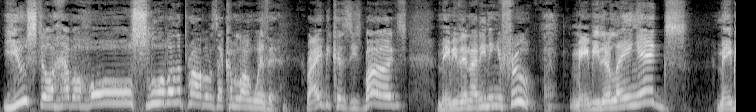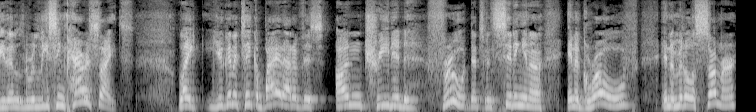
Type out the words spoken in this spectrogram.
you still have a whole slew of other problems that come along with it, right? Because these bugs, maybe they're not eating your fruit. Maybe they're laying eggs. Maybe they're releasing parasites. Like you're gonna take a bite out of this untreated fruit that's been sitting in a in a grove in the middle of summer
